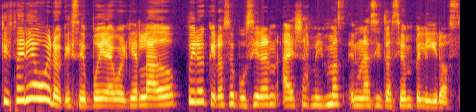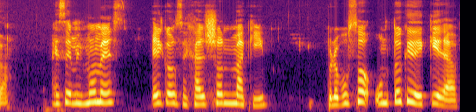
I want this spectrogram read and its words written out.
Que estaría bueno que se pudiera ir a cualquier lado, pero que no se pusieran a ellas mismas en una situación peligrosa. Ese mismo mes, el concejal John Mackey propuso un toque de queda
